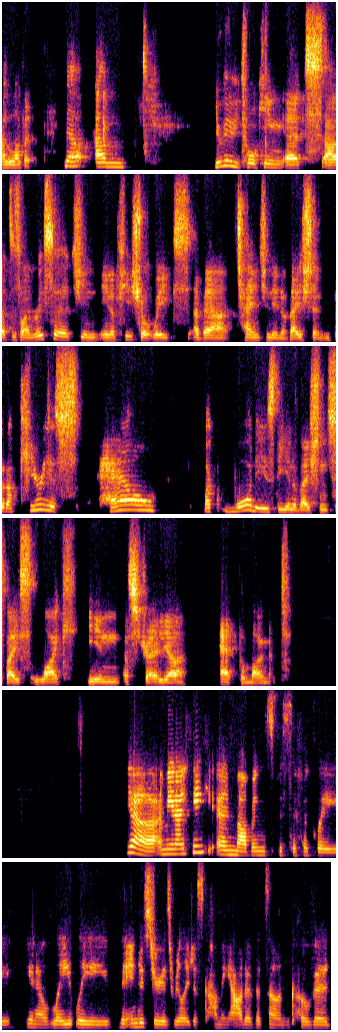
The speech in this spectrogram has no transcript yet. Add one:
I love it. Now, um, you're going to be talking at uh, Design Research in, in a few short weeks about change and innovation, but I'm curious how like what is the innovation space like in Australia at the moment? Yeah, I mean, I think in Melbourne specifically, you know, lately the industry is really just coming out of its own COVID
